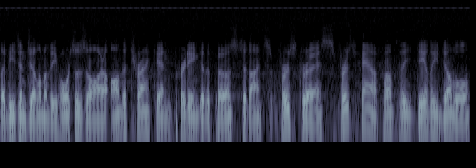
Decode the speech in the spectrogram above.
Ladies and gentlemen, the horses are on the track and parading to the post tonight's first race, first half of the daily double.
